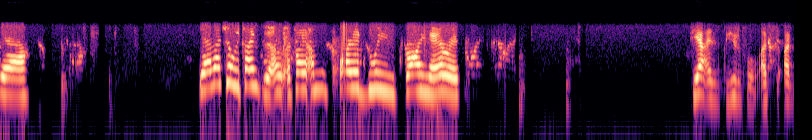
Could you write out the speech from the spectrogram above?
yeah. Yeah, I'm actually trying to. Uh, try, I'm started doing drawing Erik. Yeah, it's beautiful. I've I've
